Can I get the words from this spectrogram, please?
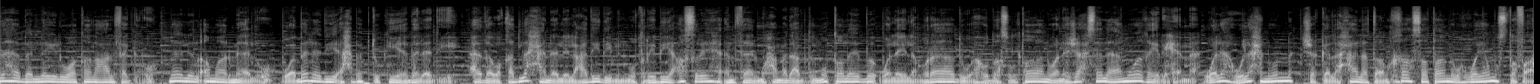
ذهب الليل وطلع الفجر مال القمر ماله؟ وبلدي أحببتك يا بلدي. هذا وقد لحن للعديد من مطربي عصره أمثال محمد عبد المطلب وليلى مراد وهدى سلطان ونجاح سلام وغيرهم. وله لحن شكل حالة خاصة وهو يا مصطفى.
